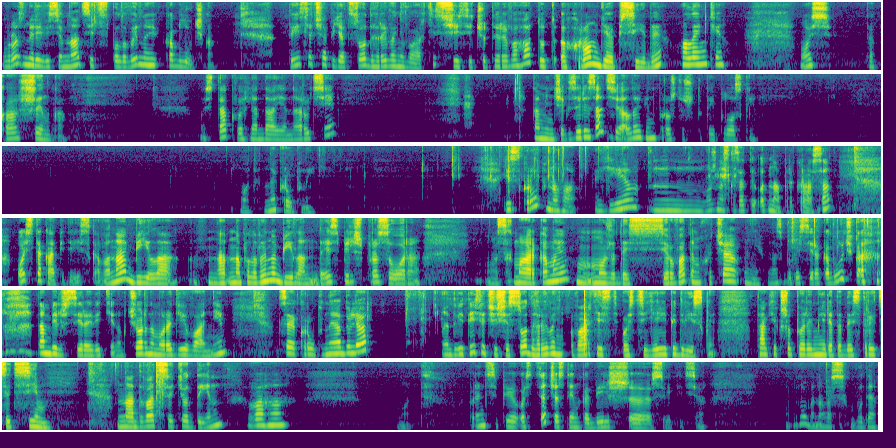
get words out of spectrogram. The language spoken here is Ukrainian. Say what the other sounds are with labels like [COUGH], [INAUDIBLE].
у розмірі 18,5 каблучка. 1500 гривень вартість, 6,4 вага. Тут хром діапсиди маленькі. Ось така шинка. Ось так виглядає на руці. Камінчик з але він просто що такий плоский. От, не крупний. Із крупного є, можна сказати, одна прикраса. Ось така підвіска. Вона біла, наполовину біла, десь більш прозора з хмарками, може десь сіруватим, хоча ні, у нас буде сіра каблучка, [LAUGHS] там більш сірий відтінок, в чорному радіюванні. Це крупний адуляр. 2600 гривень вартість ось цієї підвіски. Так, якщо переміряти десь 37 на 21 вага. От. В принципі, ось ця частинка більш е, світиться. Ну, вона у вас буде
